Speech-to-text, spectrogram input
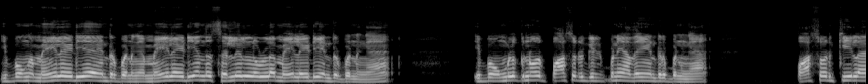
இப்போ உங்கள் மெயில் ஐடியை என்ட்ரு பண்ணுங்கள் மெயில் ஐடியை அந்த செல்லில் உள்ள மெயில் ஐடியை என்ட்ரு பண்ணுங்கள் இப்போ உங்களுக்குன்னு ஒரு பாஸ்வேர்டு கிரியேட் பண்ணி அதையும் என்ட்ரு பண்ணுங்கள் பாஸ்வேர்டு கீழே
